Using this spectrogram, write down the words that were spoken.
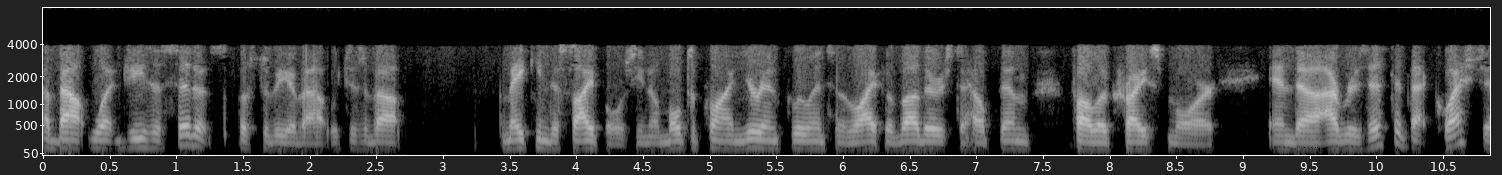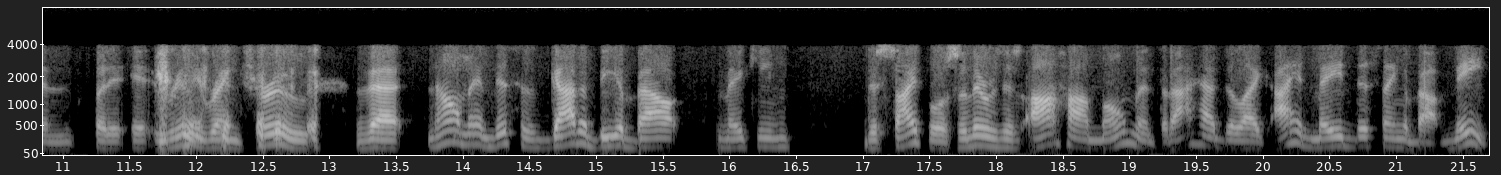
about what Jesus said it's supposed to be about, which is about making disciples? You know, multiplying your influence in the life of others to help them follow Christ more." And uh, I resisted that question, but it, it really rang true that no, man, this has got to be about making disciples. So there was this aha moment that I had to like I had made this thing about me.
